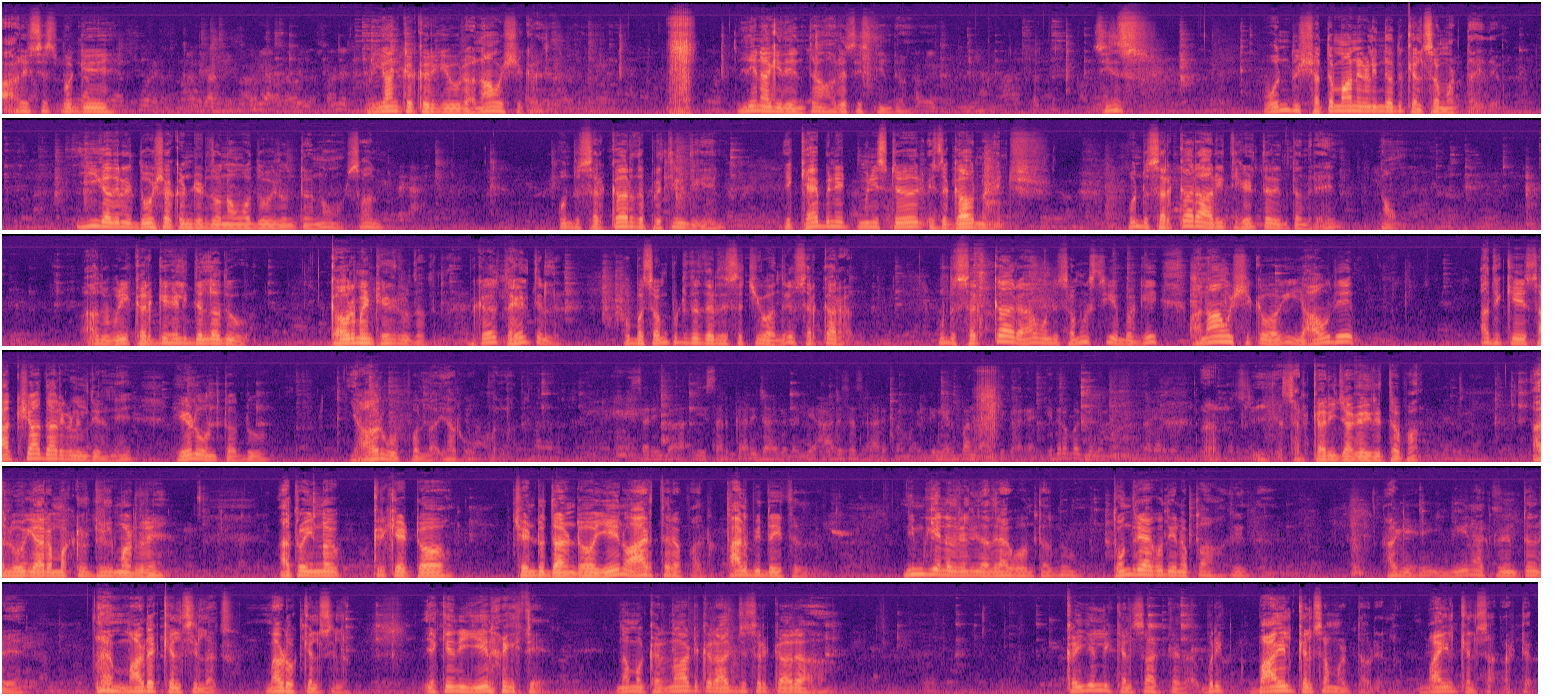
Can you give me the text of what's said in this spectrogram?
R S S ಬಗ್ಗೆ ಪ್ರಿಯಾಂಕ ಖರ್ಗೆ ಇವರು ಅನಾವಶ್ಯಕ ಏನಾಗಿದೆ ಅಂತ ಆರ್ ಎಸ್ ಎಸ್ನಿಂದ ಸಿನ್ಸ್ ಒಂದು ಶತಮಾನಗಳಿಂದ ಅದು ಕೆಲಸ ಮಾಡ್ತಾ ಇದೆ. ಈಗ ಅದರಲ್ಲಿ ದೋಷ ಕಂಡಿಡ್ದು ನಾವು ಅದು ಇದು ಅಂತ ಸಾಲ್ವ್ ಒಂದು ಸರ್ಕಾರದ ಪ್ರತಿನಿಧಿಗೆ a cabinet minister is the government ಒಂದು ಸರ್ಕಾರ ಆ ರೀತಿ ಹೇಳ್ತಾರೆ ಅಂತಂದರೆ ನಾವು ಅದು ಬರೀ ಖರ್ಗೆ ಹೇಳಿದ್ದಲ್ಲ ಅದು. ಗೌರ್ಮೆಂಟ್ ಹೇಳಿರೋದು ಅದು. ಬಿಕಾಸ್ ಹೇಳ್ತಿಲ್ಲ. ಒಬ್ಬ ಸಂಪುಟದ ದರ್ಜೆ ಸಚಿವ ಅಂದರೆ ಸರ್ಕಾರ. ಒಂದು ಸರ್ಕಾರ ಒಂದು ಸಂಸ್ಥೆಯ ಬಗ್ಗೆ ಅನಾವಶ್ಯಕವಾಗಿ ಯಾವುದೇ ಅದಕ್ಕೆ ಸಾಕ್ಷ್ಯಾಧಾರಗಳಿಲ್ಲದೇ ಹೇಳುವಂಥದ್ದು ಯಾರೂ ಒಪ್ಪಲ್ಲ ಯಾರೂ ಒಪ್ಪಲ್ಲ. ಸರ್ ಈಗ ಈ ಸರ್ಕಾರಿ ಜಾಗದಲ್ಲಿ ಆರ್ ಎಸ್ ಎಸ್ ಕಾರ್ಯಕ್ರಮಗಳಿಗೆ ನಿರ್ಬಂಧ ಹಾಕಿದ್ದಾರೆ. ಇದರ ಬಗ್ಗೆ ನಿಮ್ಮ ಈಗ ಸರ್ಕಾರಿ ಜಾಗ ಇರುತ್ತಪ್ಪ. ಅಲ್ಲಿ ಹೋಗಿ ಯಾರೋ ಮಕ್ಕಳು ಡ್ರಿಲ್ ಮಾಡಿದ್ರೆ? ಅಥವಾ ಇನ್ನೂ ಕ್ರಿಕೆಟೋ ಚೆಂಡು ದಾಂಡೋ, ಏನೋ ಆಡ್ತಾರಪ್ಪ ಅದು. ಕಾಳು ಬಿದ್ದೈತದು ನಿಮ್ಗೇನದ್ರಲ್ಲಿ ಅದ್ರಾಗುವಂಥದ್ದು? ತೊಂದರೆ ಆಗೋದೇನಪ್ಪ ಅದರಿಂದ? ಹಾಗೆ ಏನಾಗ್ತದೆ ಅಂತಂದರೆ, ಮಾಡೋಕ್ಕೆ ಕೆಲಸ ಇಲ್ಲ ಅದು. ಮಾಡೋಕ್ಕೆ ಕೆಲಸ ಇಲ್ಲ. ಯಾಕೆಂದರೆ ಏನಾಗಿದೆ? ನಮ್ಮ ಕರ್ನಾಟಕ ರಾಜ್ಯ ಸರ್ಕಾರ ಕೈಯಲ್ಲಿ ಕೆಲಸ ಆಗ್ತಾಯಿಲ್ಲ ಬರೀ ಬಾಯಲ್ಲಿ ಕೆಲಸ ಮಾಡ್ತಾವ್ರೆಲ್ಲ ಬಾಯಲ್ಲಿ ಕೆಲಸ ಅಷ್ಟೇ.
